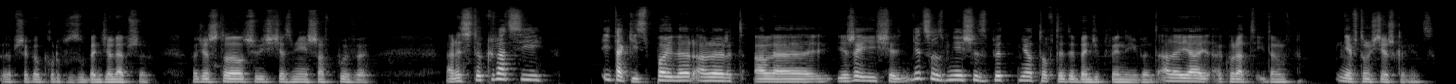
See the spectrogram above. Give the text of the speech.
lepszego korpusu będzie lepsze. Chociaż to oczywiście zmniejsza wpływy arystokracji. I taki spoiler alert, ale jeżeli się nieco zmniejszy zbytnio, to wtedy będzie pewien event. Ale ja akurat idę w, nie w tą ścieżkę, więc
